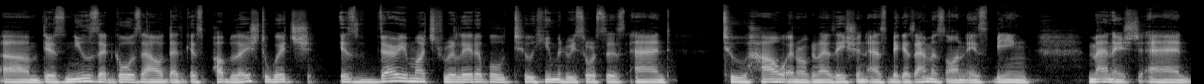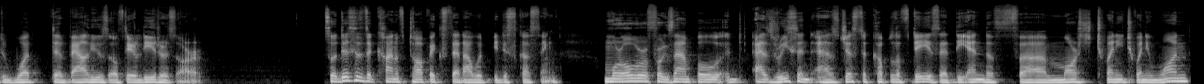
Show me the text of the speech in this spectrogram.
Um, there's news that goes out that gets published, which is very much relatable to human resources and to how an organization as big as Amazon is being managed and what the values of their leaders are. So, this is the kind of topics that I would be discussing. Moreover, for example, as recent as just a couple of days at the end of uh, March 2021,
